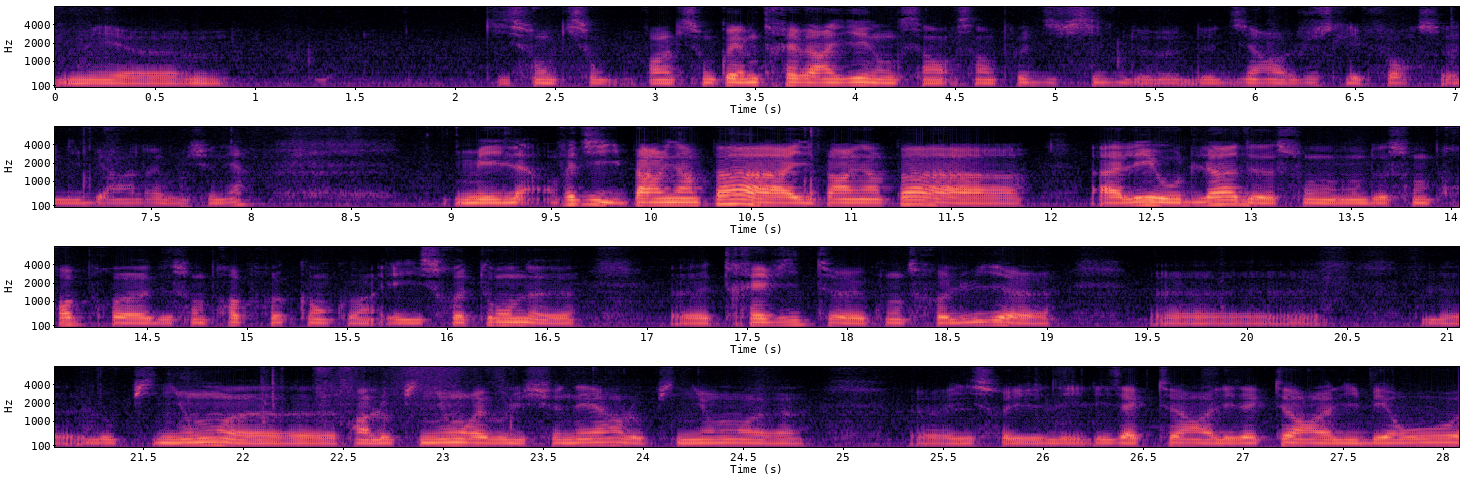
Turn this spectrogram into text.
mais qui sont, qui, sont, enfin, qui sont quand même très variées, donc c'est un, un, peu difficile de, dire juste les forces libérales, révolutionnaires. Mais en fait, il parvient pas, à, il parvient pas à, aller au-delà de son, de son propre, de son propre camp, quoi. Et il se retourne euh, très vite euh, contre lui euh, l'opinion, enfin l'opinion révolutionnaire, l'opinion les, les, acteurs, les acteurs libéraux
